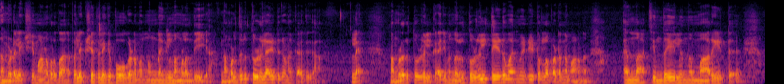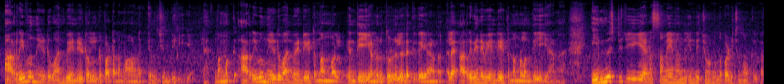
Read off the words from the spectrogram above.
നമ്മുടെ ലക്ഷ്യമാണ് പ്രധാനം. അപ്പോൾ ലക്ഷ്യത്തിലേക്ക് പോകണമെന്നുണ്ടെങ്കിൽ നമ്മൾ എന്ത് ചെയ്യുക? നമ്മളിതൊരു തൊഴിലായിട്ട് കണക്കാക്കുക. അല്ലേ? നമ്മളൊരു തൊഴിൽ കാര്യം എന്നൊരു തൊഴിൽ തേടുവാൻ വേണ്ടിയിട്ടുള്ള പഠനമാണ്. എന്ന ചിന്തയിൽ നിന്നും മാറിയിട്ട് അറിവ് നേടുവാൻ വേണ്ടിയിട്ടുള്ളൊരു പഠനമാണ് എന്ന് ചിന്തിക്കുക അല്ലേ? നമുക്ക് അറിവ് നേടുവാൻ വേണ്ടിയിട്ട് നമ്മൾ എന്ത് ചെയ്യുകയാണ് ഒരു തൊഴിലെടുക്കുകയാണ് അല്ലെ? അറിവിന് വേണ്ടിയിട്ട് നമ്മൾ എന്ത് ചെയ്യുകയാണ്? ഇൻവെസ്റ്റ് ചെയ്യുകയാണ് സമയമെന്ന് ചിന്തിച്ചുകൊണ്ടൊന്ന് പഠിച്ചു നോക്കുക.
